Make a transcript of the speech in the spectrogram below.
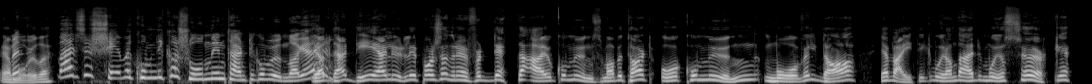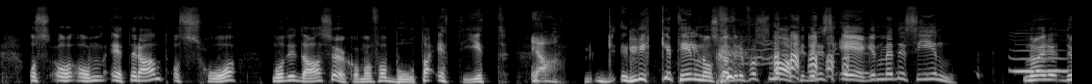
Jeg Men hva er det som skjer med kommunikasjonen internt i kommunen, da, Geir? Ja, det er det jeg lurer litt på, skjønner du. For dette er jo kommunen som har betalt, og kommunen må vel da Jeg veit ikke hvordan det er, du må jo søke og, og, om et eller annet, og så må de da søke om å få bota ettergitt. Ja. Lykke til! Nå skal dere få smake deres egen medisin! Når du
